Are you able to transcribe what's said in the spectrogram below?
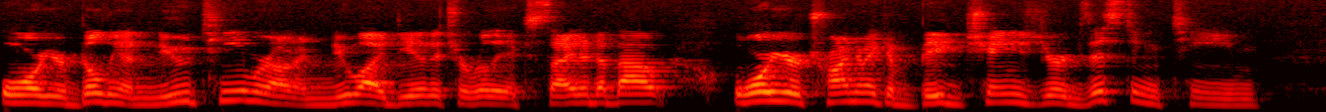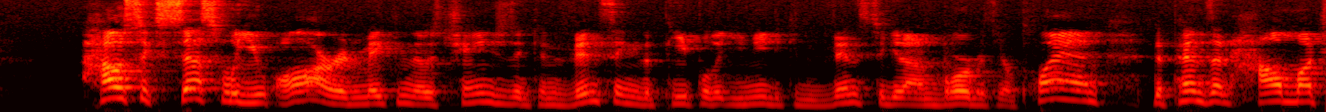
or you're building a new team around a new idea that you're really excited about, or you're trying to make a big change to your existing team, how successful you are in making those changes and convincing the people that you need to convince to get on board with your plan depends on how much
